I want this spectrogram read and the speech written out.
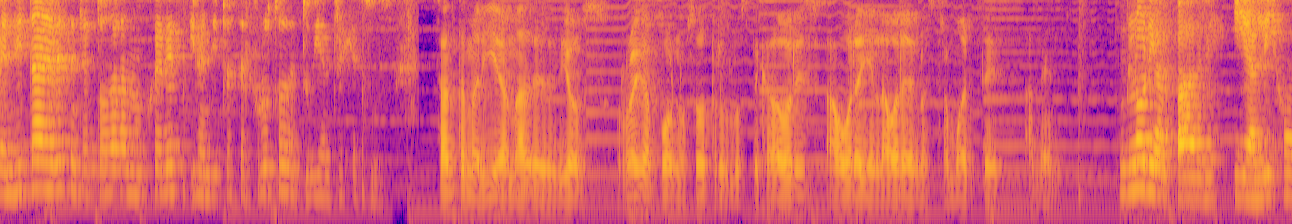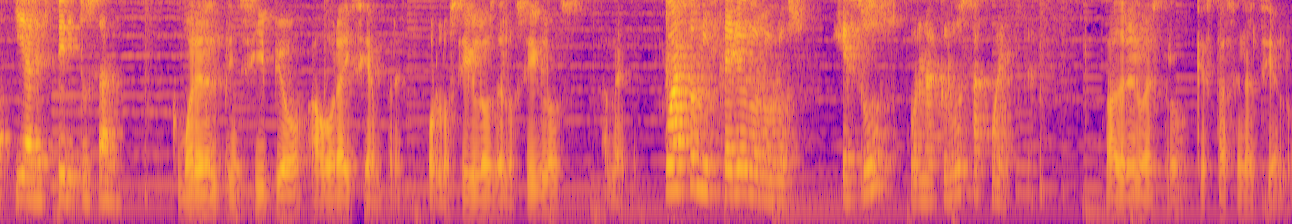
Bendita eres entre todas las mujeres y bendito es el fruto de tu vientre Jesús. Santa María, Madre de Dios, ruega por nosotros los pecadores, ahora y en la hora de nuestra muerte. Amén. Gloria al Padre, y al Hijo, y al Espíritu Santo. Como era en el principio, ahora y siempre, por los siglos de los siglos. Amén. Cuarto Misterio Doloroso. Jesús con la cruz a cuestas. Padre nuestro que estás en el cielo,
